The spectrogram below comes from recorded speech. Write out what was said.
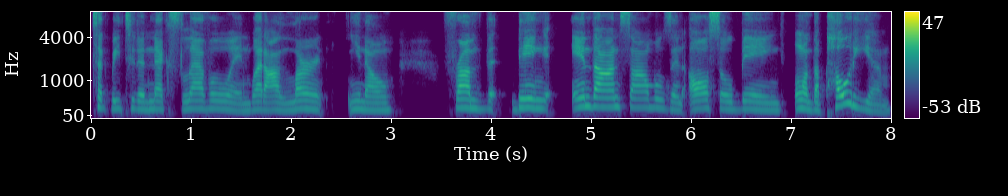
took me to the next level. And what I learned, you know, from the, being in the ensembles and also being on the podium,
